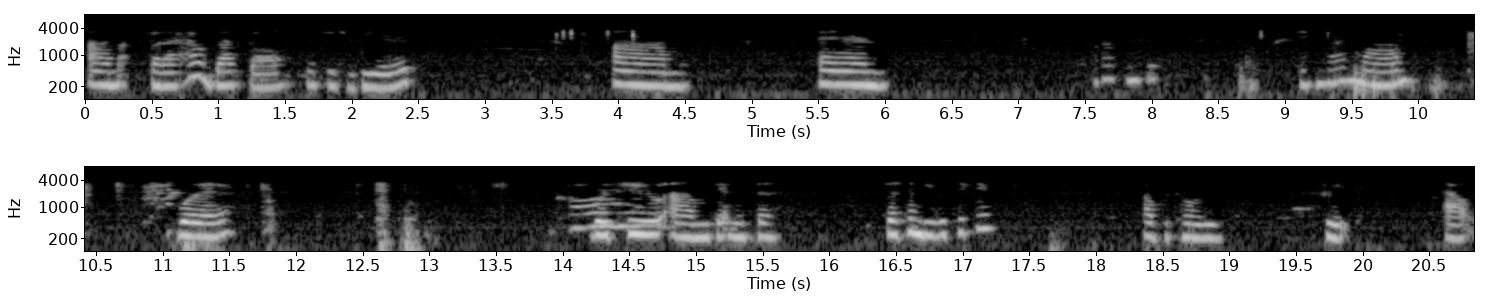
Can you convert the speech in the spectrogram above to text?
Um, but I have black doll, which is weird. Um, and what else is it? I think my mom would were to um get me the Justin Bieber ticket, I would totally freak out.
